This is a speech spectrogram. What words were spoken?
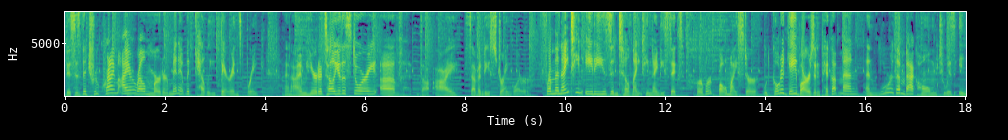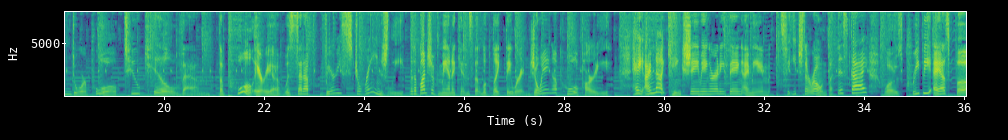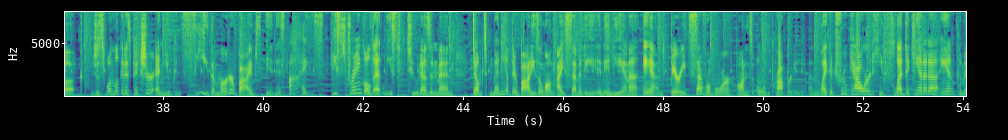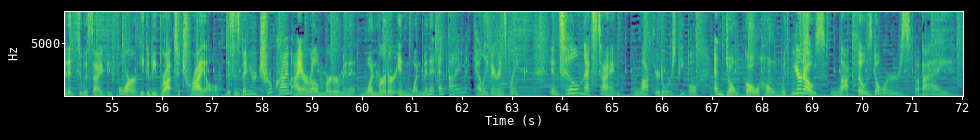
This is the True Crime IRL Murder Minute with Kelli Berens-Brink, and I'm here to tell you the story of the I 70 Strangler. From the 1980s until 1996, Herbert Baumeister would go to gay bars and pick up men and lure them back home to his indoor pool to kill them. The pool area was set up very strangely with a bunch of mannequins that looked like they were enjoying a pool party. Hey, I'm not kink shaming or anything. I mean, to each their own, but this guy was creepy as fuck. Just one look at his picture and you can see the murder vibes in his eyes. He strangled at least two dozen men, dumped many of their bodies along I 70 in Indiana, and buried several more on his own property. And like a true coward, he fled to Canada and committed suicide before he could be brought to trial. This has been your True Crime IRL Murder Minute. One murder in one minute, and I'm Kelli Berens-Brink. Until next time, lock your doors, people, and don't go home with weirdos. Lock those doors. Bye bye.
